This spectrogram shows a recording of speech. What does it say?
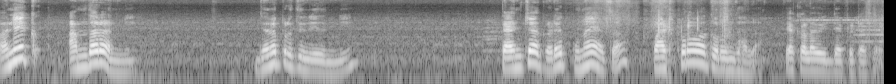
अनेक आमदारांनी जनप्रतिनिधींनी त्यांच्याकडे पुन्हा याचा पाठपुरावा करून झाला या कला विद्यापीठाकडे.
